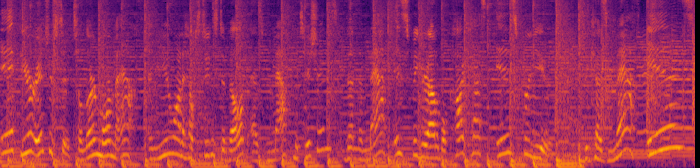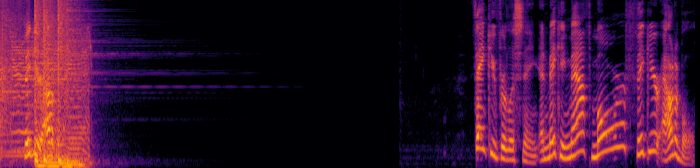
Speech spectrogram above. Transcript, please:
if you're interested to learn more math and you want to help students develop as mathematicians, then the Math is Figure Outable podcast is for you because math is figure outable. Thank you for listening and making math more figure outable.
